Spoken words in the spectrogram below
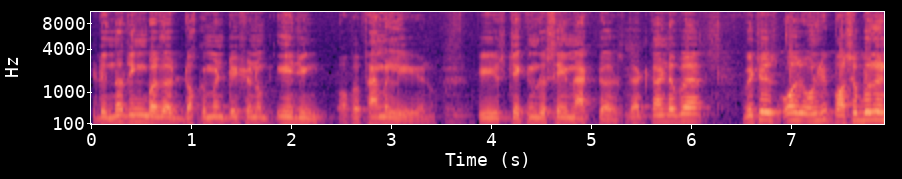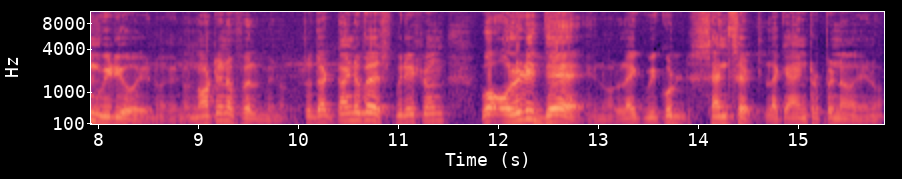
it is nothing but a documentation of aging of a family, you know. He is taking the same actors, that kind of a, which is was only possible in video, you know, you know, not in a film, you know. So that kind of aspirations were already there, you know, like we could sense it, like an entrepreneur, you know,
